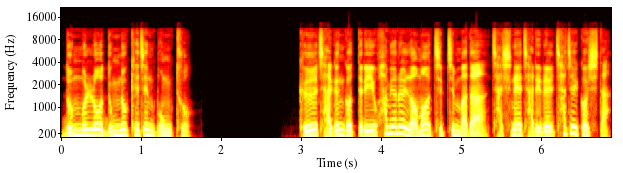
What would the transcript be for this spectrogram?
눈물로 눅눅해진 봉투. 그 작은 것들이 화면을 넘어 집집마다 자신의 자리를 찾을 것이다.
